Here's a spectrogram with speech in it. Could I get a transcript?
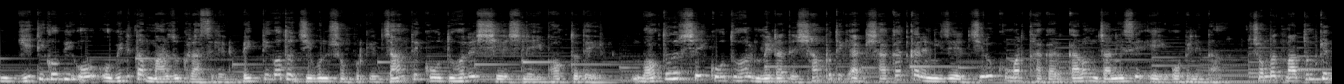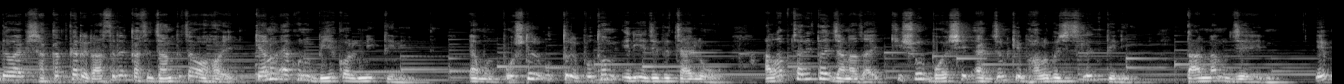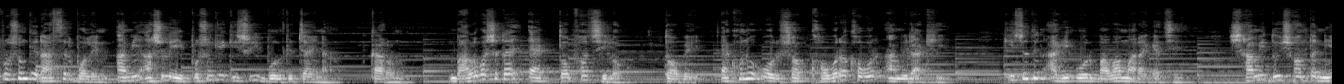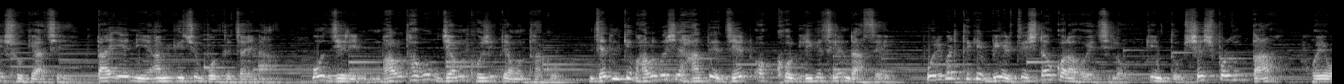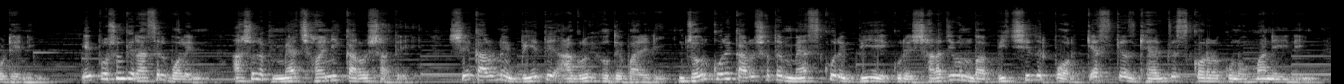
গীতিকবি ও অভিনেতা মার্জুক রাসেলের ব্যক্তিগত জীবন সম্পর্কে জানতে কৌতূহলের শেষ নেই ভক্তদের। ভক্তদের সেই কৌতূহল মেটাতে সাম্প্রতিক এক সাক্ষাৎকারে নিজের চিরকুমার থাকার কারণ জানিয়েছে এই অভিনেতা। সংবাদ মাধ্যমকে দেওয়া এক সাক্ষাৎকারে রাসেলের কাছে জানতে চাওয়া হয়, কেন এখনও বিয়ে করেননি তিনি? এমন প্রশ্নের উত্তরে প্রথম এড়িয়ে যেতে চাইলেও আলাপচারিতায় জানা যায়, কিশোর বয়সে একজনকে ভালোবেসেছিলেন তিনি। তার নাম জেরিন। এ প্রসঙ্গে রাসেল বলেন, আমি আসলে এই প্রসঙ্গে কিছুই বলতে চাই না। কারণ, ভালোবাসাটা একতরফা ছিল। তবে এখনও ওর সব খবরাখবর আমি রাখি। কিছুদিন আগে ওর বাবা মারা গেছে। স্বামী দুই সন্তান নিয়ে সুখে আছে। তাই এ নিয়ে আমি কিছু বলতে চাই না। ও জেরিন ভালো থাকুক, যেমন খুশি তেমন থাকুক। জেরিনকে ভালোবেসে হাতে জেট অক্ষর লিখেছিলেন রাসেল, পরিবার থেকে বিয়ের চেষ্টাও করা হয়েছিল। কিন্তু শেষ পর্যন্ত তা হয়ে ওঠেনি। এ প্রসঙ্গে রাসেল বলেন আসলে ম্যাচ হয়নি কারোর সাথে। সে কারণে বিয়েতে আগ্রহী হতে পারেনি। জোর করে কারোর সাথে ম্যাচ করে বিয়ে করে সারা জীবন বা বিচ্ছেদের পর ক্যাশ ক্যাশ ঘ্যাস করার কোনো মানেই নেই।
